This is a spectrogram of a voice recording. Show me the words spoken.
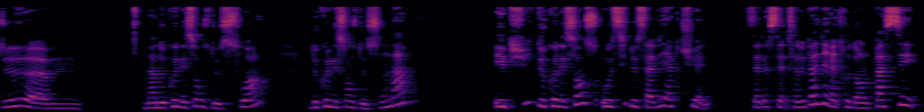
de, euh, de connaissance de soi, de connaissance de son âme, et puis de connaissance aussi de sa vie actuelle. C'est-à-dire, ça ne veut pas dire être dans le passé.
